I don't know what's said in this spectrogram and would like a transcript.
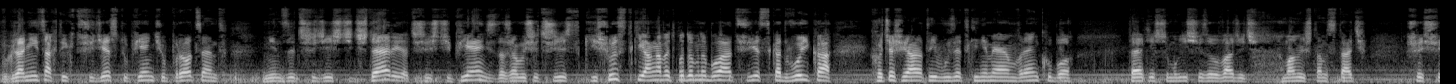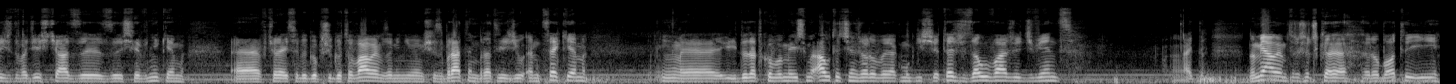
w granicach tych 35%, między 34 a 35, zdarzały się 36, a nawet podobno była 32, chociaż ja tej WZ nie miałem w ręku, bo tak jak jeszcze mogliście zauważyć, mam już tam stać 6620 z, z siewnikiem. E, wczoraj sobie go przygotowałem, zamieniłem się z bratem, brat jeździł MC-kiem e, i dodatkowo mieliśmy auto ciężarowe, jak mogliście też zauważyć, więc no miałem troszeczkę roboty i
